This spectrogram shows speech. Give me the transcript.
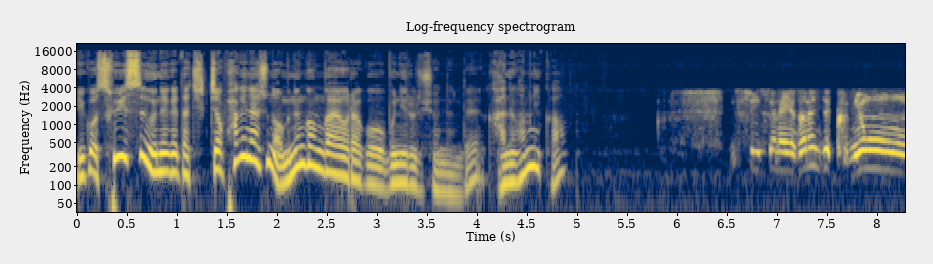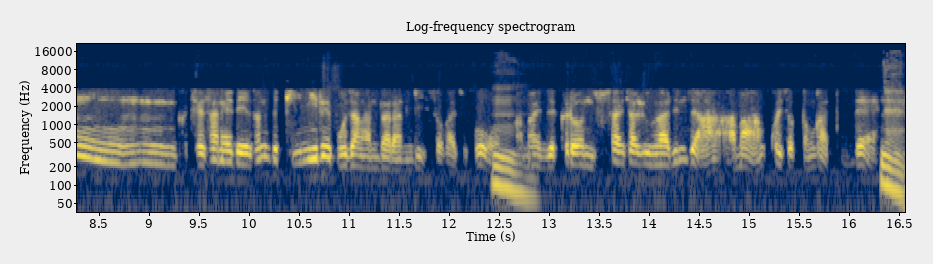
이거 스위스 은행에다 직접 확인할 수는 없는 건가요?라고 문의를 주셨는데 가능합니까? 스위스 은행에서는 이제 금융 그 재산에 대해서는 이제 비밀을 보장한다라는 게 있어가지고 음. 아마 이제 그런 수사에 잘 응하지 이제 아, 마 않고 있었던 것 같은데 네.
